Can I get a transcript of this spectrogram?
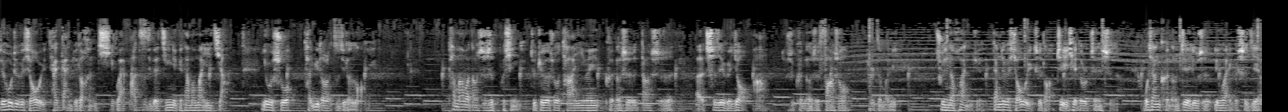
随后这个小伟才感觉到很奇怪，把自己的经历跟他妈妈一讲，又说他遇到了自己的姥爷。他妈妈当时是不信的，就觉得说他因为可能是当时呃吃这个药啊，就是可能是发烧还是怎么的，出现了幻觉。但这个小伟知道这一切都是真实的，我想可能这也就是另外一个世界了。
